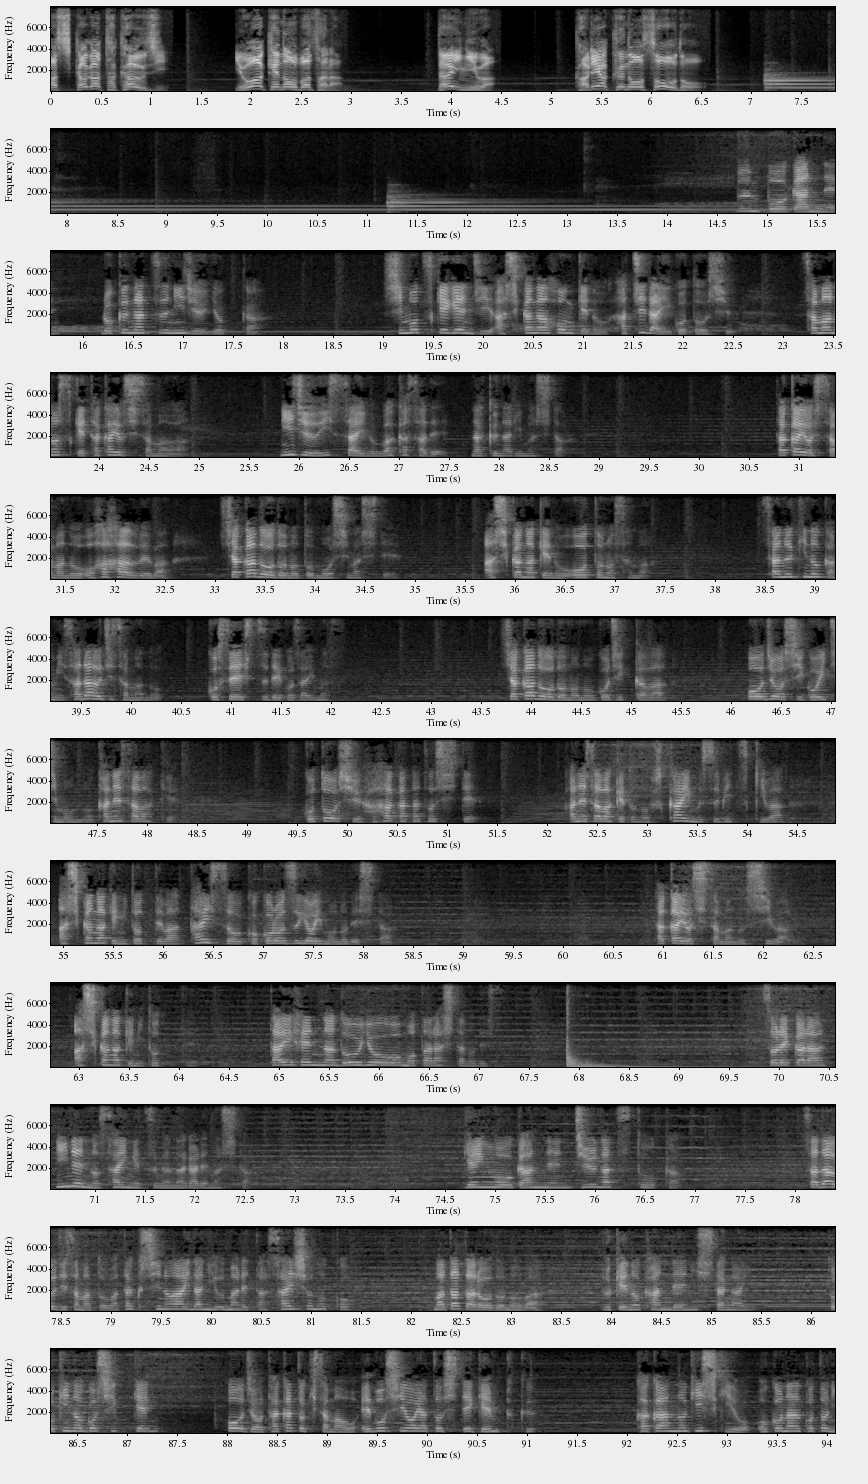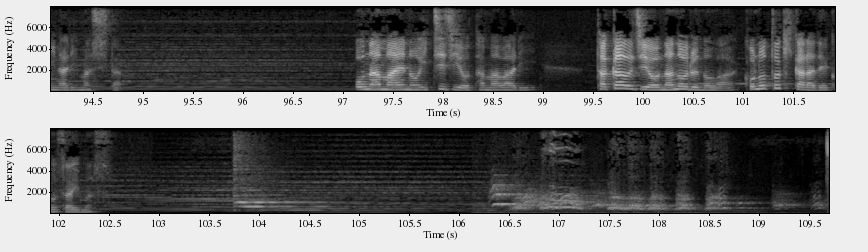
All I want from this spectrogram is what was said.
足利尊氏夜明けのバサラ第2話火略の騒動。文法元年6月24日。下野源氏足利本家の八代ご当主様之助高義様は21歳の若さで亡くなりました。高義様のお母上は釈迦道殿と申しまして足利家の大殿様讃岐の神貞氏様のご正室でございます。釈迦道殿のご実家は北条氏ご一門の金沢家。ご当主母方として金沢家との深い結びつきは足利家にとっては大層心強いものでした。高義様の死は足利家にとって大変な動揺をもたらしたのです。それから2年の歳月が流れました。元王元年10月10日貞氏様と私の間に生まれた最初の子又太郎殿は武家の慣例に従い時のご執権北条高時様を烏帽子親として元服果敢の儀式を行うことになりましたお名前の一字を賜り高氏を名乗るのはこの時からでございます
